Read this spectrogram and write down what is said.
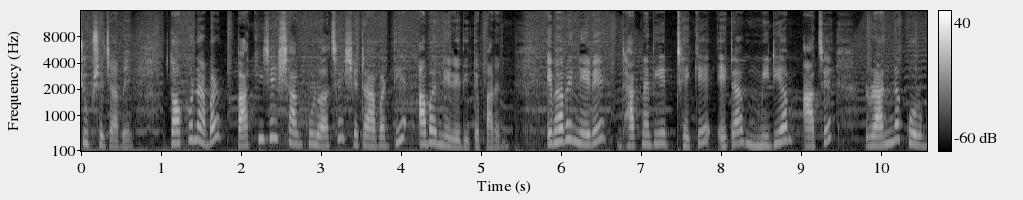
চুপসে যাবে। তখন আবার বাকি যেই শাকগুলো আছে সেটা আবার দিয়ে আবার নেড়ে দিতে পারেন। এভাবে নেড়ে, ঢাকনা দিয়ে ঢেকে এটা মিডিয়াম আঁচে রান্না করব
